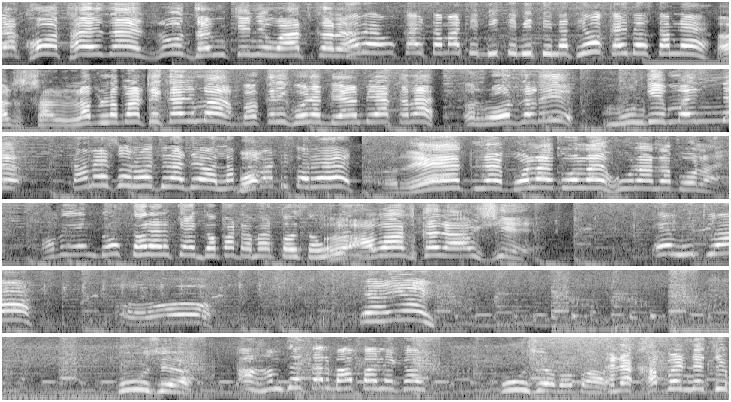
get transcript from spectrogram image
ડખો થઈ જાય. શું ધમકીની વાત કરે? હવે હું કઈ તમારી બીતી બીતી નથી હો કહી દઉં તમને. લબ સ- કરી માં. બકરી ઘોડે બે બે કરે રોજડી મૂંગી મઈને. તમે શું રોજરા જેવા? લબડાટી તો જ. રેત ને બોલાય બોલાય હુરાને બોલાય. હવે એમ દોસ્ત હારે ક્યાંય ગપાટા મારતો હોય અવાજ કરી આવશે. એ મીઠલા એ અહીં શું છે? આ સમજે તાર બાપાને કઈ. શું છે બાપા? એને ખબર નથી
